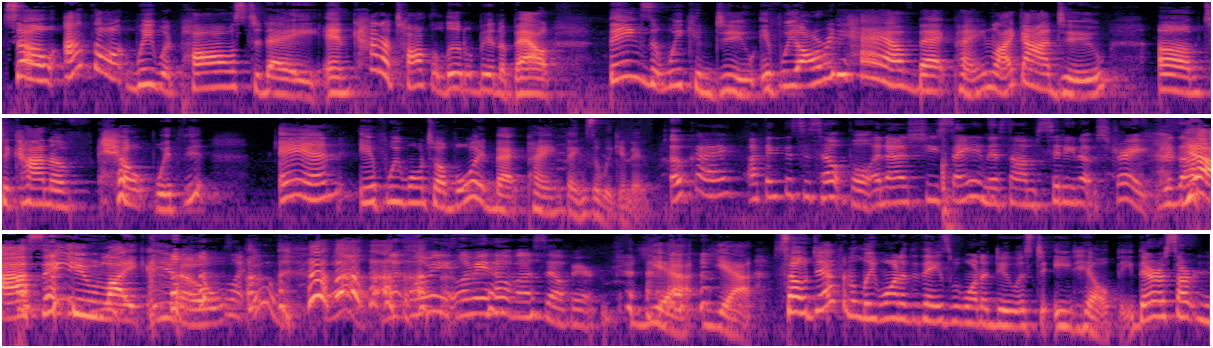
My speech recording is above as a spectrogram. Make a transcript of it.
So I thought we would pause today and kind of talk a little bit about things that we can do if we already have back pain, like I do, um, to kind of help with it. And if we want to avoid back pain, things that we can do. Okay, I think this is helpful. And as she's saying this, I'm sitting up straight. Yeah, I see you like, you know. like, ooh, well, let, let me let me help myself here. yeah, yeah. So definitely one of the things we want to do is to eat healthy. There are certain oh,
